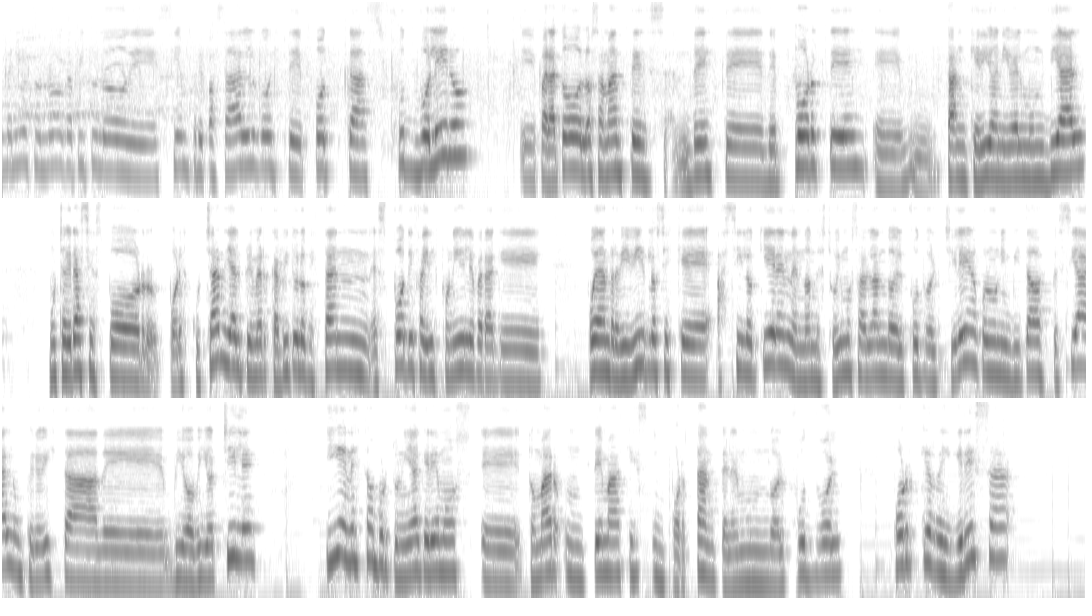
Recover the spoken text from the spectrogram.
Bienvenidos a un nuevo capítulo de Siempre pasa algo, este podcast futbolero eh, para todos los amantes de este deporte eh, tan querido a nivel mundial. Muchas gracias por, por, escuchar ya el primer capítulo que está en Spotify disponible para que puedan revivirlo si es que así lo quieren, en donde estuvimos hablando del fútbol chileno con un invitado especial, un periodista de Bio Bio Chile. Y en esta oportunidad queremos eh, tomar un tema que es importante en el mundo del fútbol porque regresa,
